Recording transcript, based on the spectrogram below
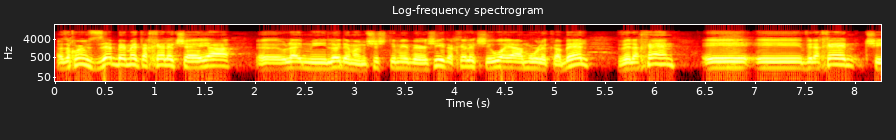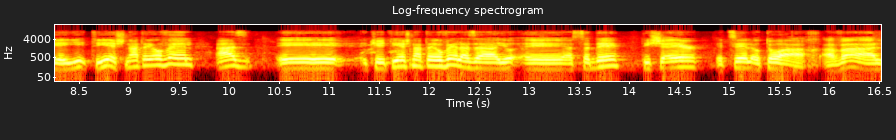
אז אנחנו אומרים, זה באמת החלק שהיה, אה, אולי מ... לא יודע מה, מששת ימי בראשית, החלק שהוא היה אמור לקבל, ולכן, אה, אה, ולכן כשתהיה שנת היובל, אז כשתהיה שנת היובל, אז השדה תישאר אצל אותו האח. אבל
